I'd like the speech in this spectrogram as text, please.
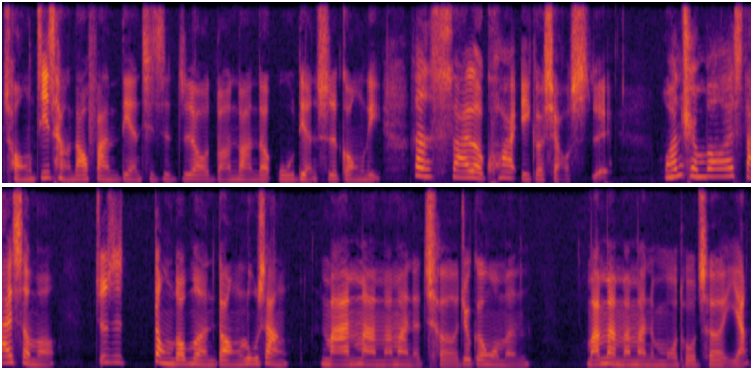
从机场到饭店其实只有短短的五点四公里，但塞了快一个小时，诶，完全不知道在塞什么，就是动都不能动，路上满满满满的车，就跟我们。满满满满的摩托车一样。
